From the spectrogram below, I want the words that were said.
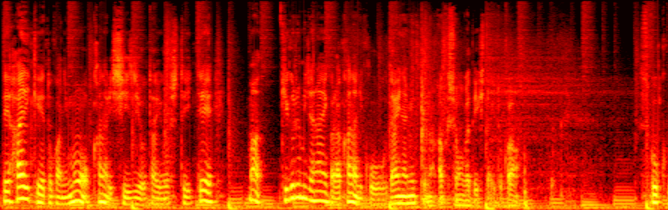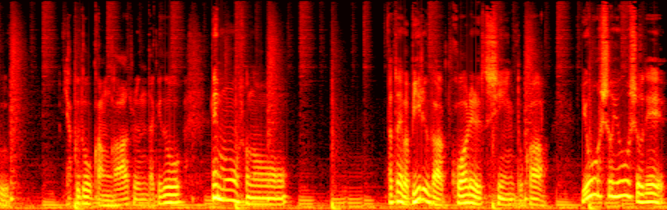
で、背景とかにもかなり CG を対応していて、まあ、着ぐるみじゃないからかなりこう、ダイナミックなアクションができたりとか、すごく躍動感があるんだけど、でも、その、例えばビルが壊れるシーンとか、要所要所で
